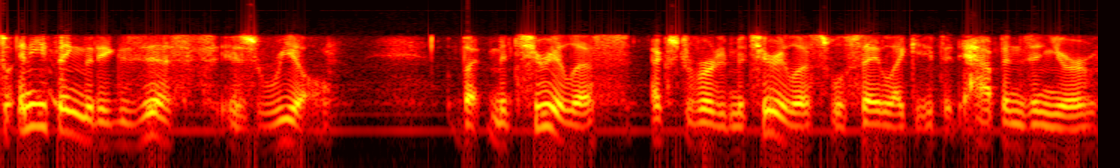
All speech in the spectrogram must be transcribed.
So anything that exists is real. But materialists, extroverted materialists, will say like if it happens in your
